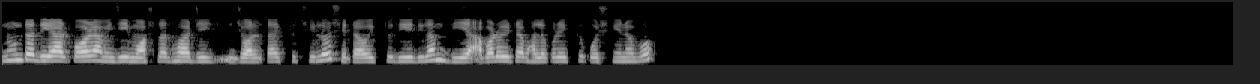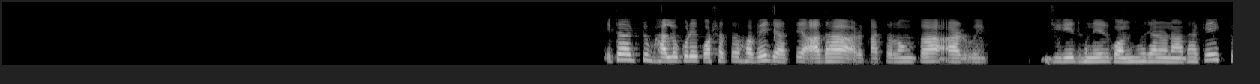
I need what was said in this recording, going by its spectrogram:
নুনটা দেওয়ার পর আমি যেই মশলা ধোয়ার যেই জলটা একটু ছিল সেটাও একটু দিয়ে দিলাম। দিয়ে আবারও এটা ভালো করে একটু কষিয়ে নেব। এটা একটু ভালো করে কষাতে হবে যাতে আদা আর কাঁচা লঙ্কা আর ওই জিরে, ধনের গন্ধ যেন না থাকে। একটু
